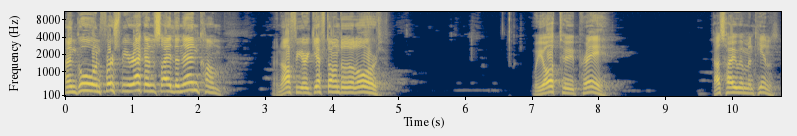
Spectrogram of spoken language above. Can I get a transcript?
and go and first be reconciled and then come and offer your gift unto the Lord. We ought to pray. That's how we maintain it.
